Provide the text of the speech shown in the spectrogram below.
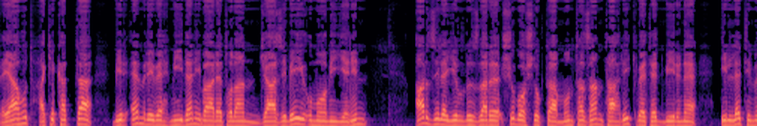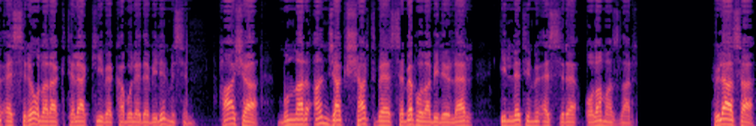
Veyahut hakikatta bir emri vehmiden ibaret olan cazibe-i umumiyenin arz ile yıldızları şu boşlukta muntazam tahrik ve tedbirine illet-i müessire olarak telakki ve kabul edebilir misin? Haşa, bunlar ancak şart ve sebep olabilirler, illet-i müessire olamazlar. Hülasa,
